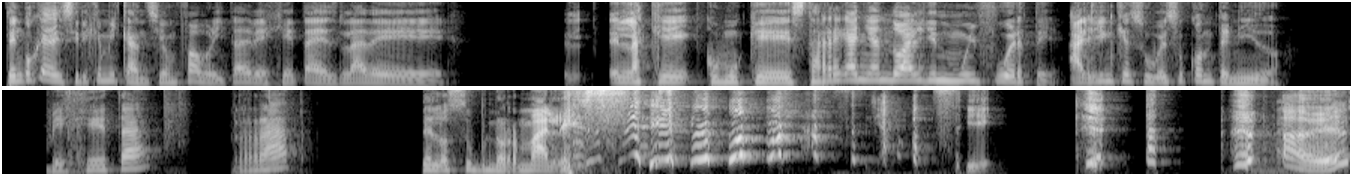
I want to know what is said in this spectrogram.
Tengo que decir que mi canción favorita de Vegeta es la de... En la que como que está regañando a alguien muy fuerte. Alguien que sube su contenido. Vegeta, rap de los subnormales. Se llama así. A ver.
